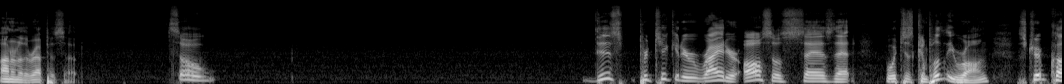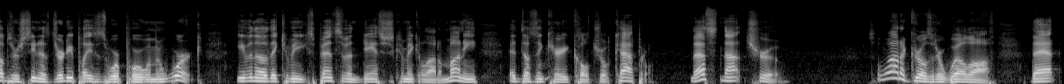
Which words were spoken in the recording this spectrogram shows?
on another episode. So this particular writer also says that, which is completely wrong, strip clubs are seen as dirty places where poor women work. Even though they can be expensive and dancers can make a lot of money, it doesn't carry cultural capital. That's not true. There's a lot of girls that are well off that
